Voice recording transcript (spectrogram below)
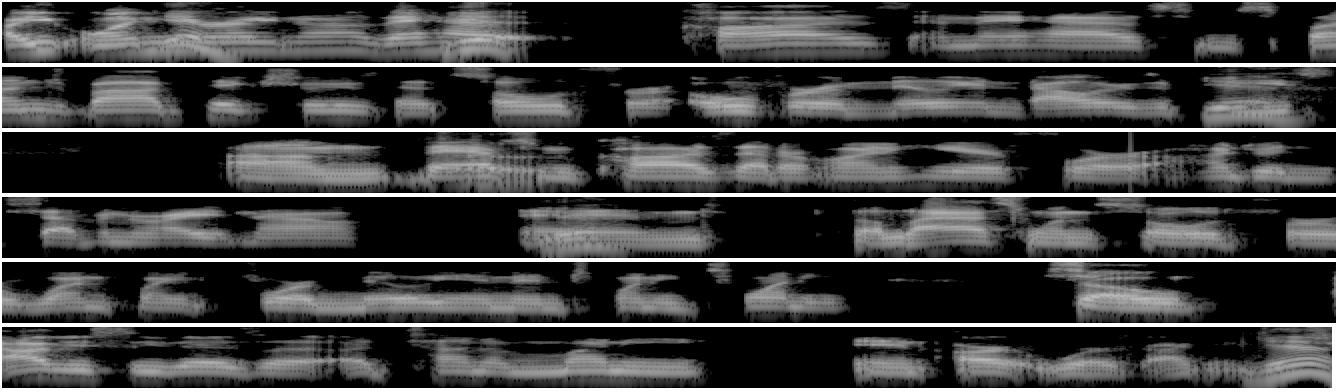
Are you on Yeah. here right now? They have Yeah. KAWS and they have some SpongeBob pictures that sold for over a million dollars a Yeah. piece. Um, they have some KAWS that are on here for 107 right now, Yeah. and the last one sold for 1.4 million in 2020. So obviously, there's a, a ton of money in artwork. I can Yeah.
